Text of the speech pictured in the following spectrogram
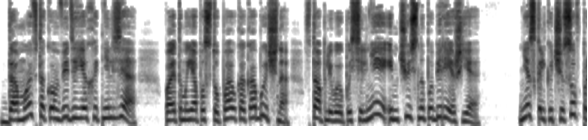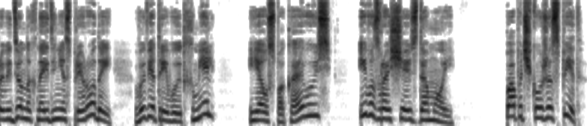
Домой в таком виде ехать нельзя, поэтому я поступаю как обычно, втапливаю посильнее и мчусь на побережье. Несколько часов, проведенных наедине с природой, выветривают хмель, я успокаиваюсь и возвращаюсь домой. Папочка уже спит,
